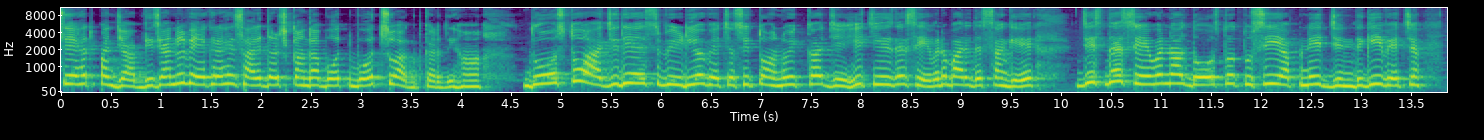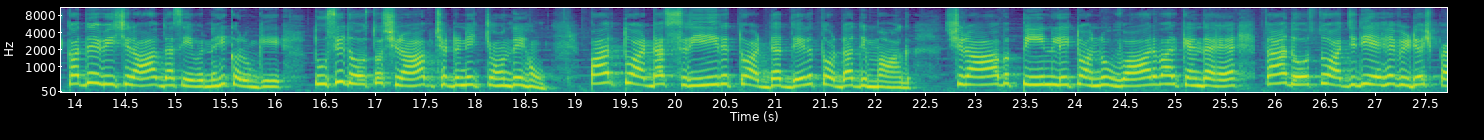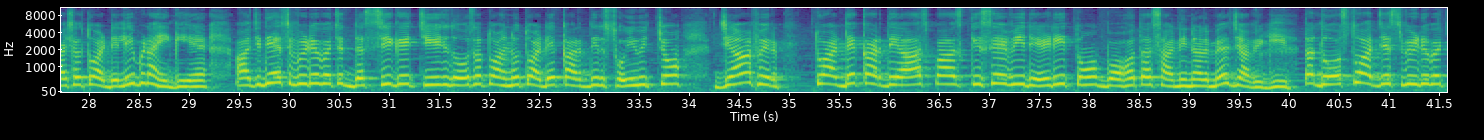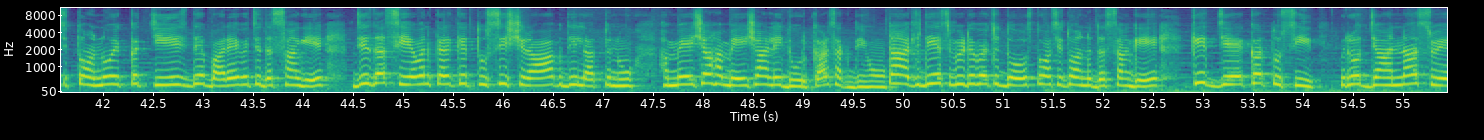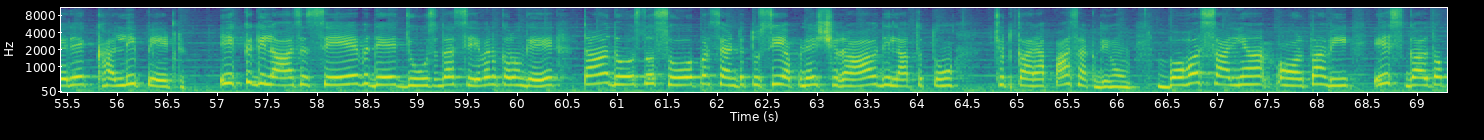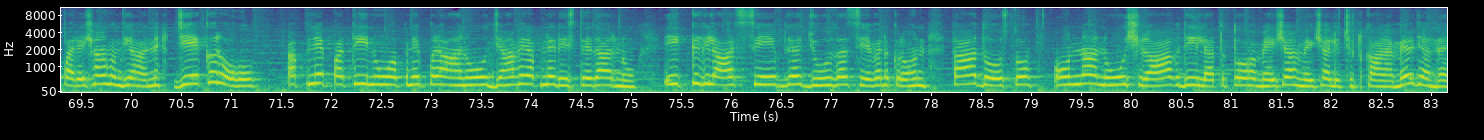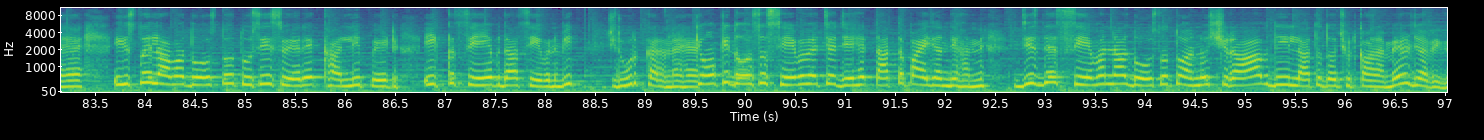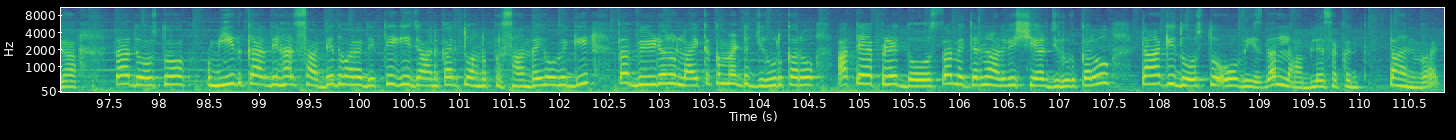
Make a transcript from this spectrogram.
ਸਿਹਤ ਪੰਜਾਬ ਦੀ ਚੈਨਲ ਵੇਖ ਰਹੇ ਸਾਰੇ ਦਰਸ਼ਕਾਂ ਦਾ ਬਹੁਤ-ਬਹੁਤ ਸਵਾਗਤ ਕਰਦੇ ਹਾਂ। ਦੋਸਤੋ, ਅੱਜ ਦੇ ਇਸ ਵੀਡੀਓ ਵਿੱਚ ਅਸੀਂ ਤੁਹਾਨੂੰ ਇੱਕ ਅਜਿਹੀ ਚੀਜ਼ ਦੇ ਸੇਵਨ ਬਾਰੇ ਦੱਸਾਂਗੇ ਜਿਸ ਦੇ ਸੇਵਨ ਨਾਲ ਦੋਸਤੋ, ਤੁਸੀਂ ਆਪਣੀ ਜ਼ਿੰਦਗੀ ਵਿੱਚ ਕਦੇ ਵੀ ਸ਼ਰਾਬ ਦਾ ਸੇਵਨ ਨਹੀਂ ਕਰੋਗੇ। ਤੁਸੀਂ ਦੋਸਤੋ, ਸ਼ਰਾਬ ਛੱਡਣੀ ਚਾਹੁੰਦੇ ਹੋ, ਪਰ ਤੁਹਾਡਾ ਸਰੀਰ, ਤੁਹਾਡਾ ਦਿਲ, ਤੁਹਾਡਾ ਦਿਮਾਗ ਸ਼ਰਾਬ ਪੀਣ ਲਈ ਤੁਹਾਨੂੰ ਵਾਰ-ਵਾਰ ਕਹਿੰਦਾ ਹੈ, ਤਾਂ ਦੋਸਤੋ, ਅੱਜ ਦੀ ਇਹ ਵੀਡੀਓ ਸਪੈਸ਼ਲ ਤੁਹਾਡੇ ਲਈ ਬਣਾਈ ਗਈ ਹੈ। ਅੱਜ ਦੀ ਇਸ ਵੀਡੀਓ ਵਿੱਚ ਦੱਸੀ ਗਈ ਚੀਜ਼ ਦੋਸਤੋ, ਤੁਹਾਨੂੰ ਤੁਹਾਡੇ ਘਰ ਦੀ ਰਸੋਈ ਵਿੱਚੋਂ ਜਾਂ ਫਿਰ ਤੁਹਾਡੇ ਘਰ ਦੇ ਆਸ-ਪਾਸ ਕਿਸੇ ਵੀ ਰੇੜੀ ਤੋਂ ਬਹੁਤ ਆਸਾਨੀ ਨਾਲ ਮਿਲ ਜਾਵੇਗੀ। ਤਾਂ ਦੋਸਤੋ, ਅੱਜ ਇਸ ਵੀਡੀਓ ਵਿੱਚ ਤੁਹਾਨੂੰ ਇੱਕ ਚੀਜ਼ ਦੇ ਬਾਰੇ ਵਿੱਚ ਦੱਸਾਂਗੇ, ਜਿਸ ਦਾ ਸੇਵਨ ਕਰਕੇ ਤੁਸੀਂ ਸ਼ਰਾਬ ਦੀ ਲਤ ਨੂੰ ਹਮੇਸ਼ਾ ਹਮੇਸ਼ਾ ਲਈ ਦੂਰ ਕਰ ਸਕਦੇ ਹੋ। ਤਾਂ ਅੱਜ ਦੀ ਇਸ ਵੀਡੀਓ ਵਿੱਚ ਦੋਸਤੋ, ਅਸੀਂ ਤੁਹਾਨੂੰ ਦੱਸਾਂਗੇ ਕਿ ਜੇਕਰ ਤੁਸੀਂ ਰੋਜ਼ਾਨਾ ਸਵੇਰੇ ਖਾਲੀ ਪੇਟ ਇੱਕ ਗਿਲਾਸ ਸੇਬ ਦੇ ਜੂਸ ਦਾ ਸੇਵਨ ਕਰੋਗੇ, ਤਾਂ ਦੋਸਤੋ 100% ਤੁਸੀਂ ਆਪਣੇ ਸ਼ਰਾਬ ਦੀ ਲਤ ਤੋਂ ਛੁਟਕਾਰਾ ਪਾ ਸਕਦੇ ਹੋ। ਬਹੁਤ ਸਾਰੀਆਂ ਔਰਤਾਂ ਵੀ ਇਸ ਗੱਲ ਤੋਂ ਪਰੇਸ਼ਾਨ ਹੁੰਦੀਆਂ ਹਨ। ਜੇਕਰ ਉਹ ਆਪਣੇ ਪਤੀ ਨੂੰ, ਆਪਣੇ ਭਰਾ ਨੂੰ ਜਾਂ ਫਿਰ ਆਪਣੇ ਰਿਸ਼ਤੇਦਾਰ ਨੂੰ ਇੱਕ ਗਿਲਾਸ ਸੇਬ ਦੇ ਜੂਸ ਦਾ ਸੇਵਨ ਕਰਾਉਣ ਤਾਂ ਦੋਸਤੋ, ਉਹਨਾਂ ਨੂੰ ਸ਼ਰਾਬ ਦੀ ਲਤ ਤੋਂ ਹਮੇਸ਼ਾ ਹਮੇਸ਼ਾ ਲਈ ਛੁਟਕਾਰਾ ਮਿਲ ਜਾਂਦਾ ਹੈ। ਇਸ ਤੋਂ ਇਲਾਵਾ ਦੋਸਤੋ, ਤੁਸੀਂ ਸਵੇਰੇ ਖਾਲੀ ਪੇਟ ਇੱਕ ਸੇਬ ਦਾ ਸੇਵਨ ਵੀ ਜ਼ਰੂਰ ਕਰਨਾ ਹੈ। ਕਿਉਂਕਿ ਦੋਸਤੋ, ਸੇਬ ਵਿੱਚ ਅਜਿਹੇ ਤੱਤ ਪਾਏ ਜਾਂਦੇ ਹਨ, ਜਿਸ ਦੇ ਸੇਵਨ ਨਾਲ ਦੋਸਤੋ ਤੁਹਾਨੂੰ ਸ਼ਰਾਬ ਦੀ ਲਤ ਤੋਂ ਛੁਟਕਾਰਾ ਮਿਲ ਜਾਵੇਗਾ। ਤਾਂ ਦੋਸਤੋ, ਉਮੀਦ ਕਰਦੇ ਹਾਂ ਸਾਡੇ ਦੁਆਰਾ ਦਿੱਤੀ ਗਈ ਜਾਣਕਾਰੀ ਤੁਹਾਨੂੰ ਪਸੰਦ ਆਈ ਹੋਵੇਗੀ, ਤਾਂ ਵੀਡੀਓ ਨੂੰ ਲਾਈਕ ਕਮੈਂਟ ਜ਼ਰੂਰ ਕਰੋ ਅਤੇ ਆਪਣੇ ਦੋਸਤਾਂ ਮਿੱਤਰਾਂ ਨਾਲ ਵੀ ਸ਼ੇਅਰ ਜ਼ਰੂਰ ਕਰੋ ਤਾਂ ਕਿ ਦੋਸਤੋ ਉਹ ਵੀ ਇਸ ਦਾ ਲਾਭ ਲੈ ਸਕਣ। ਧੰਨਵਾਦ।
